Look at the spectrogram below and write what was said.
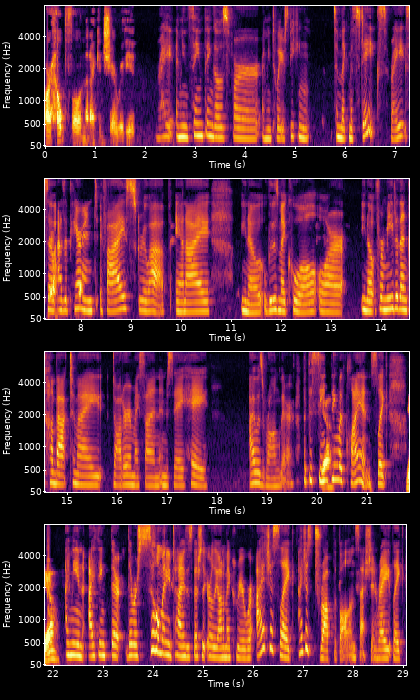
are helpful and that I can share with you. Right. I mean, same thing goes for I mean to what you're speaking to make mistakes, right? So yeah. as a parent, yeah. if I screw up and I you know, lose my cool or, you know, for me to then come back to my daughter and my son and to say, hey, I was wrong there. But the same yeah. thing with clients. Like, yeah, I mean, I think there there were so many times, especially early on in my career, where I just like I just dropped the ball in session, right? Like,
